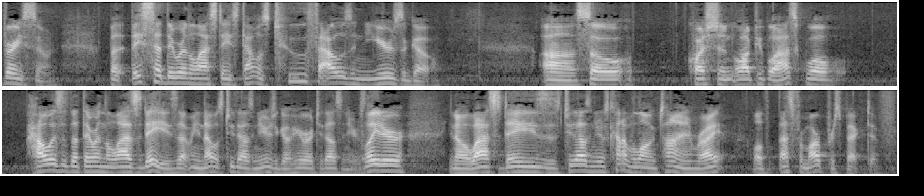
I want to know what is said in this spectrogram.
very soon. But they said they were in the last days. That was 2,000 years ago. Uh, so, question a lot of people ask, well, how is it that they were in the last days? I mean, that was 2,000 years ago. Here are 2,000 years later. You know, last days is 2,000 years, kind of a long time, right? Well, that's from our perspective.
